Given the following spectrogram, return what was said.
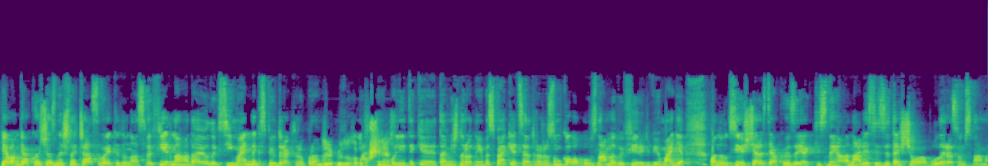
Я вам дякую, що знайшли час вийти до нас в ефір. Нагадаю, Олексій Мельник, співдиректор програми політики та міжнародної безпеки Центру Разумкова, був з нами в ефірі Львів Медіа. Пане Олексію, ще раз дякую за якісний аналіз і за те, що були разом з нами.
